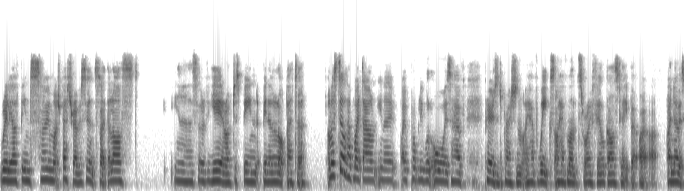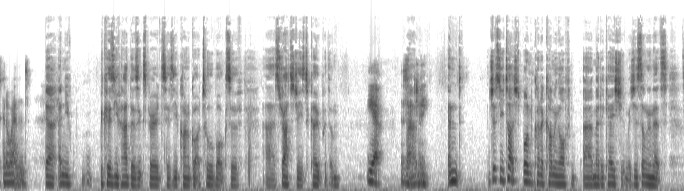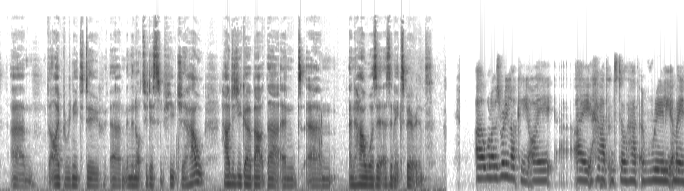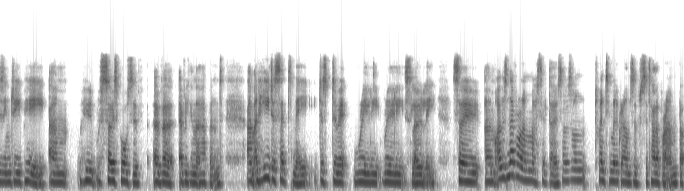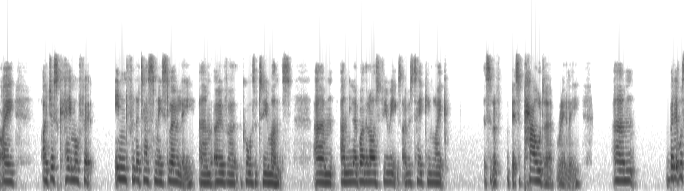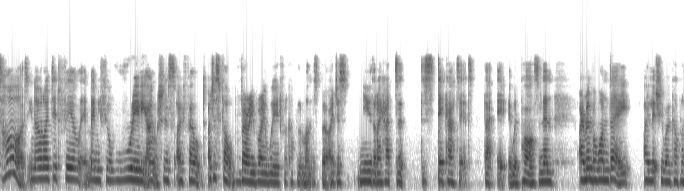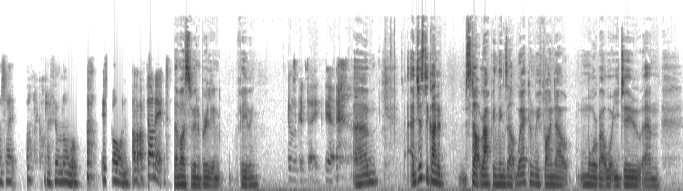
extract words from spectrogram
really I've been so much better ever since. Like the last, you know, sort of year, I've just been been a lot better. And I still have my down, you know, I probably will always have periods of depression. I have weeks, I have months where I feel ghastly, but I, I know it's going to end. Yeah, and you've because you've had those experiences, you've kind of got a toolbox of uh, strategies to cope with them. Yeah, exactly. Um, and just you touched upon kind of coming off uh, medication, which is something that's um, that I probably need to do um, in the not too distant future. How how did you go about that, and um, and how was it as an experience? Uh, well, I was really lucky. I I had and still have a really amazing GP um, who was so supportive over everything that happened. Um, and he just said to me, just do it really, really slowly. So um, I was never on a massive dose. I was on 20 milligrams of citalopram, but I, I just came off it infinitesimally slowly um, over the course of two months. Um, and you know, by the last few weeks, I was taking like sort of bits of powder, really. Um, but it was hard, you know, and I did feel it made me feel really anxious. I felt I just felt very very weird for a couple of months, but I just knew that I had to to stick at it that it, it would pass. And then I remember one day I literally woke up and I was like, oh my god, I feel normal. it's gone. I've, I've done it. That must have been a brilliant feeling. It was a good day. Yeah. um, and just to kind of start wrapping things up, where can we find out more about what you do? Um,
